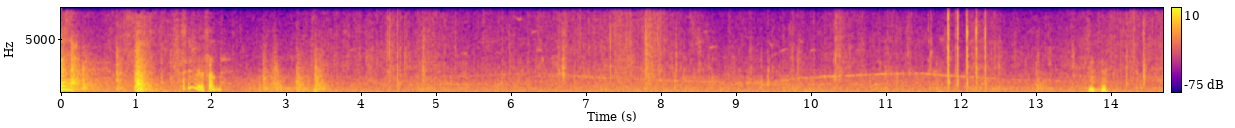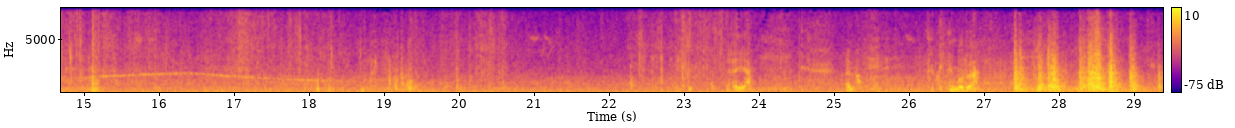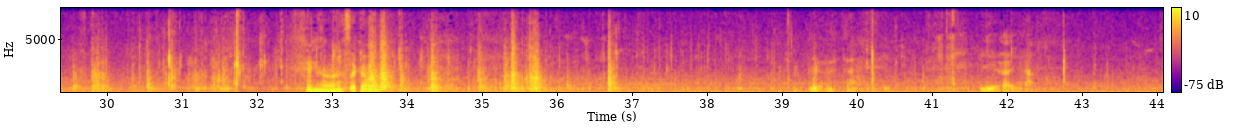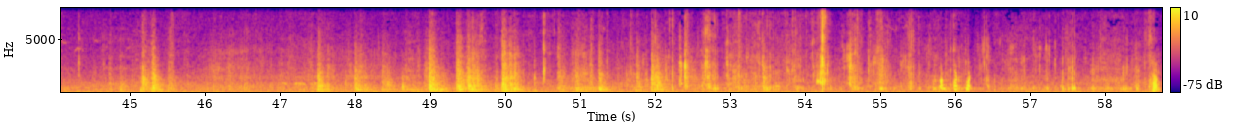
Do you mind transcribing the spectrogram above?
It's an elephant. yeah, ya. Bueno, se tengo otra. Ko ba? ja, Yeah, kan man.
